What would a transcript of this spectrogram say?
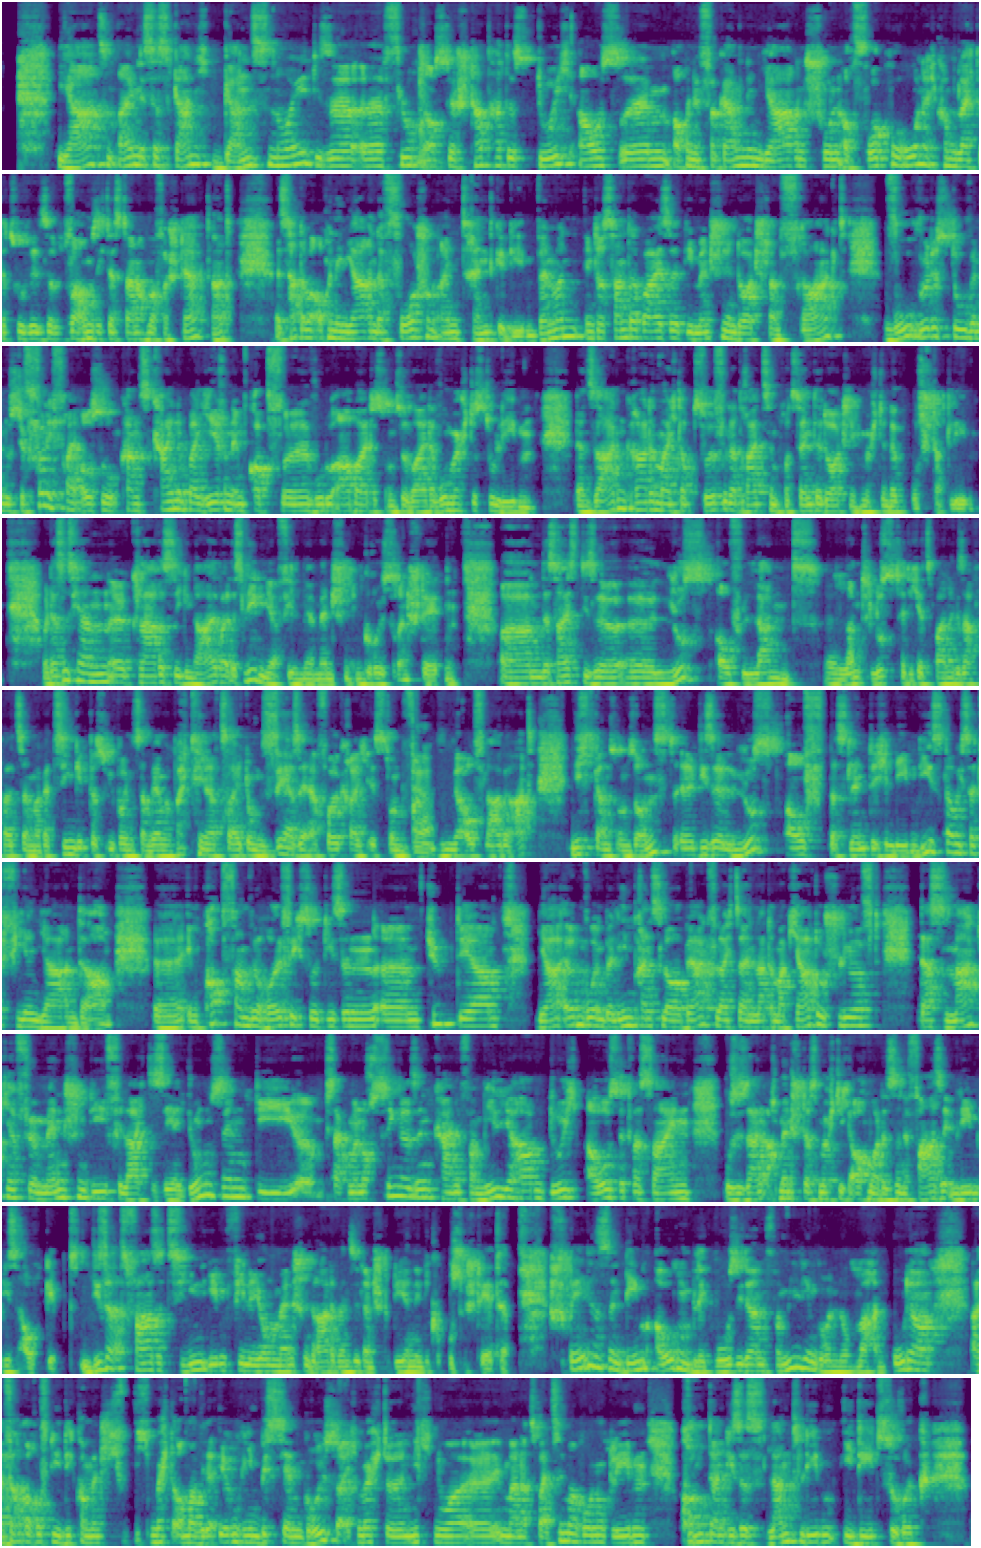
Ja, zum einen ist das gar nicht ganz neu. Diese äh, Flucht aus der Stadt hat es durchaus ähm, auch in den vergangenen Jahren schon, auch vor Corona, ich komme gleich dazu, warum sich das da nochmal verstärkt hat. Es hat aber auch in den Jahren davor schon einen Trend gegeben. Wenn man interessanterweise die Menschen in Deutschland fragt, wo würdest du, wenn du es dir völlig frei aussuchen kannst, keine Barrieren im Kopf, äh, wo du arbeitest und so weiter, wo möchtest du leben? Dann sagen gerade mal, ich glaube, 12 oder 13 Prozent der Deutschen, ich möchte in der Großstadt leben. Und das ist ja ein äh, klares Signal, weil es leben ja viel mehr Menschen in größeren Städten. Ähm, das heißt, diese äh, Lust auf Land, äh, Landlust hätte ich jetzt beinahe gesagt, weil es ein Magazin gibt, das übrigens, dann werden wir bei der Zeitung sehr, sehr erfolgreich ist und eine Auflage hat, nicht ganz umsonst. Äh, diese Lust auf das ländliche Leben, die ist, glaube ich, seit vielen Jahren da. Äh, Im Kopf haben wir häufig so diesen ähm, Typ, der ja irgendwo in Berlin-Prenzlauer Berg vielleicht seinen Latte Macchiato schlürft. Das mag ja für Menschen, die vielleicht sehr jung sind, die, äh, ich sag mal, noch Single sind, keine Familie haben, durchaus etwas sein, wo sie sagen, ach Mensch, das möchte ich auch mal. Das ist eine Phase im Leben, die es auch gibt. In dieser Phase ziehen eben viele junge Menschen, gerade wenn sie dann studieren, in die großen Städte. Spätestens in dem Augenblick, wo sie dann Familiengründung machen oder einfach auch auf die Idee kommen, Mensch, ich, ich möchte auch mal wieder irgendwie ein bisschen größer, ich möchte nicht nur äh, in meiner Zwei-Zimmer-Wohnung leben, kommt dann dieses Landleben-Idee zurück.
